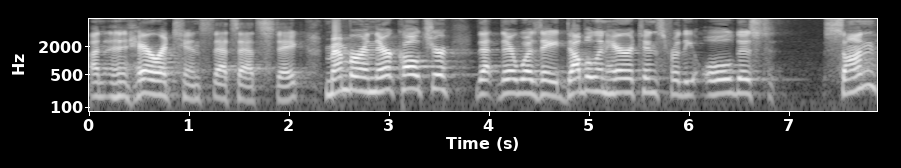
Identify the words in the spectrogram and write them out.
an inheritance that's at stake. Remember in their culture that there was a double inheritance for the oldest son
